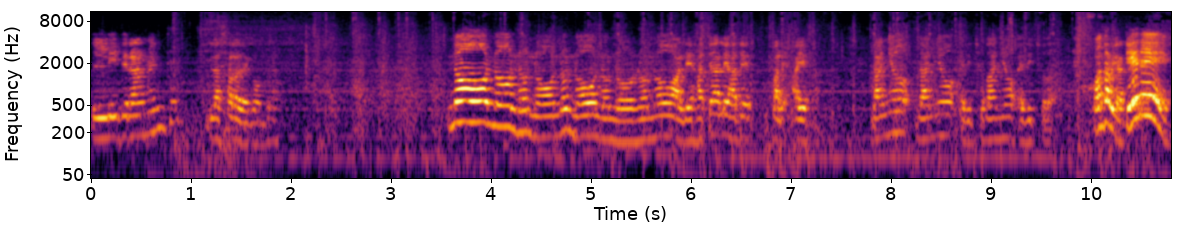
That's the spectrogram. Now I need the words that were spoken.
Literalmente, la sala de compra. No, no, no, no, no, no, no, no, no, no, aléjate, aléjate. Vale, ahí está. Daño, daño, he dicho daño, he dicho daño. ¿Cuánta vida tiene?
